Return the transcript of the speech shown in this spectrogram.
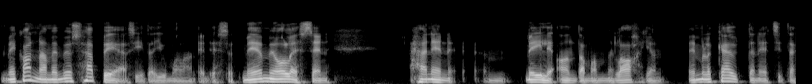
me kannamme myös häpeää siitä Jumalan edessä. Me emme ole sen hänen mm, meille antamamme lahjan me emme ole käyttäneet sitä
